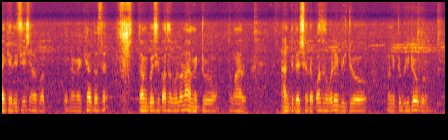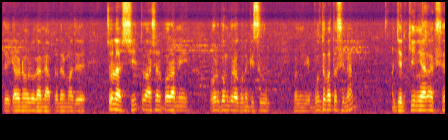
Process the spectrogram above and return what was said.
রেখে দিয়েছি সারা ওই নামে খেলতেছে। তো আমি কইছি, কথা বলো না, আমি একটু তোমার আন্টিদের সাথে কথা বলি ভিডিও মানে একটু ভিডিও করুন তো এই কারণে হলো আমি আপনাদের মাঝে চলে আসছি। তো আসার পর আমি ওরকম করে কোনো কিছু মানে বলতে পারতেছি না যে কী নিয়ে রাখছে।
